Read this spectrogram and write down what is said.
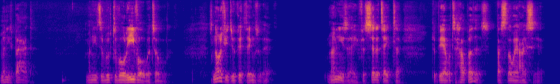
Money's bad. Money's the root of all evil, we're told. It's not if you do good things with it. Money is a facilitator to be able to help others. That's the way I see it.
